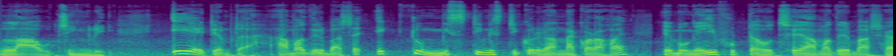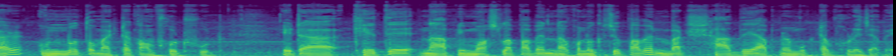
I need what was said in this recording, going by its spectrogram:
লাউ চিংড়ি। এই আইটেমটা আমাদের বাসায় একটু মিষ্টি মিষ্টি করে রান্না করা হয় এবং এই ফুডটা হচ্ছে আমাদের বাসার অন্যতম একটা কমফোর্ট ফুড এটা খেতে না আপনি মশলা পাবেন না কোনো কিছু পাবেন বাট স্বাদে আপনার মুখটা ভরে যাবে।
